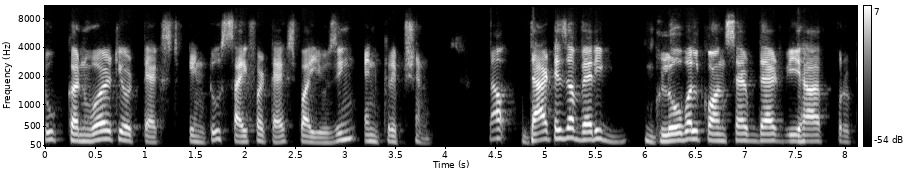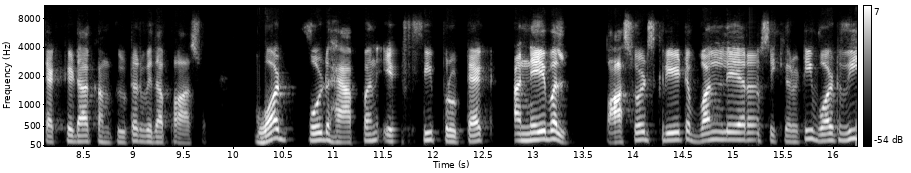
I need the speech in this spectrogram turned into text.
to convert your text into ciphertext by using encryption. Now, that is a very global concept that we have protected our computer with a password what would happen if we protect enable passwords create one layer of security what we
